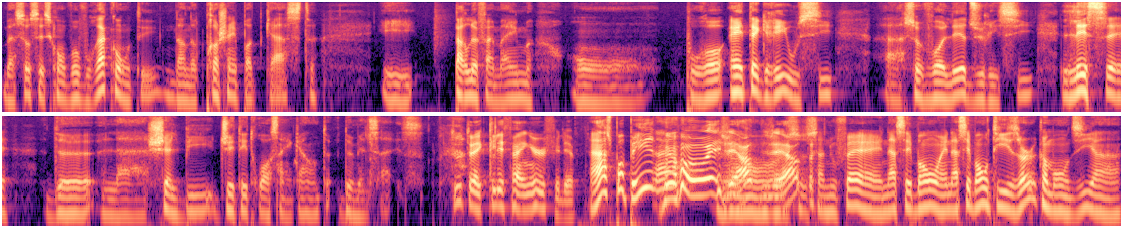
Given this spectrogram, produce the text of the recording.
ben ça, c'est ce qu'on va vous raconter dans notre prochain podcast. Et par le fait même, on pourra intégrer aussi à ce volet du récit l'essai de la Shelby GT350 2016. Tout un cliffhanger, Philippe. Hein, c'est pas pire, hein? oui, j'ai hâte, j'ai ça, hâte. ça nous fait un assez bon, un assez bon teaser, comme on dit en,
